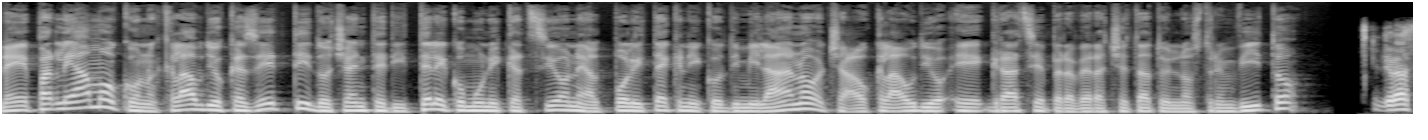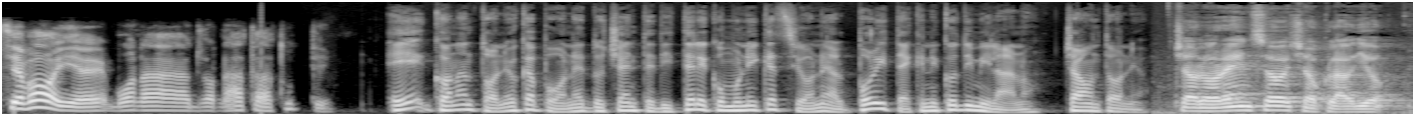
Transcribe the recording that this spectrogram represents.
Ne parliamo con Claudio Casetti, docente di telecomunicazione al Politecnico di Milano. Ciao Claudio e grazie per aver accettato il nostro invito. Grazie a voi e buona giornata a tutti. E con Antonio Capone, docente di telecomunicazione al Politecnico di Milano. Ciao Antonio. Ciao Lorenzo e ciao Claudio.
